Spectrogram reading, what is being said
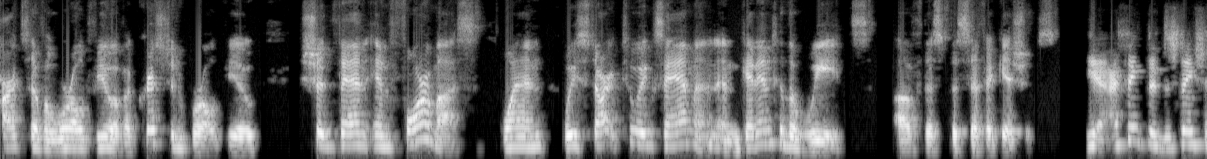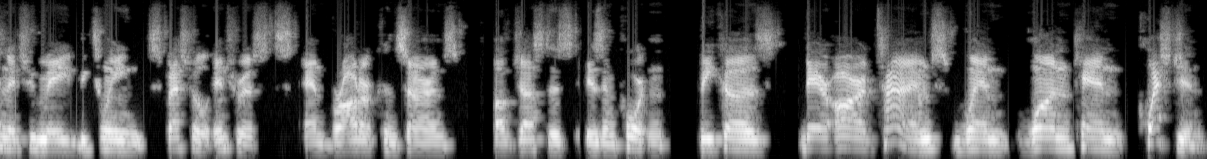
parts of a worldview, of a Christian worldview, should then inform us when we start to examine and get into the weeds of the specific issues. Yeah, I think the distinction that you made between special interests and broader concerns of justice is important because there are times when one can question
